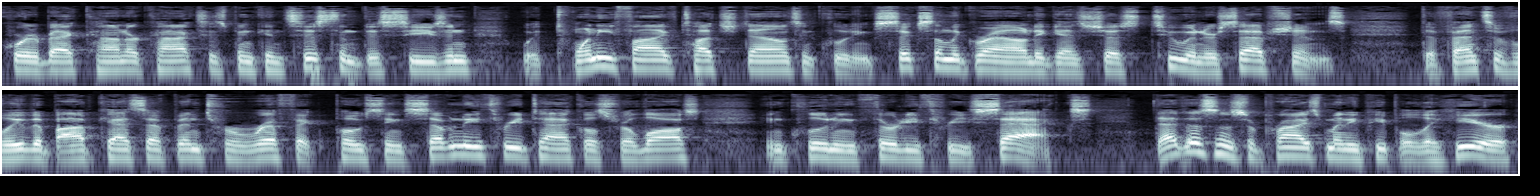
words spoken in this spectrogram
Quarterback Connor Cox has been consistent this season with 25 touchdowns, including six on the ground against just two interceptions. Defensively, the Bobcats have been terrific, posting 73 tackles for loss, including 33 sacks. That doesn't surprise many people to hear,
